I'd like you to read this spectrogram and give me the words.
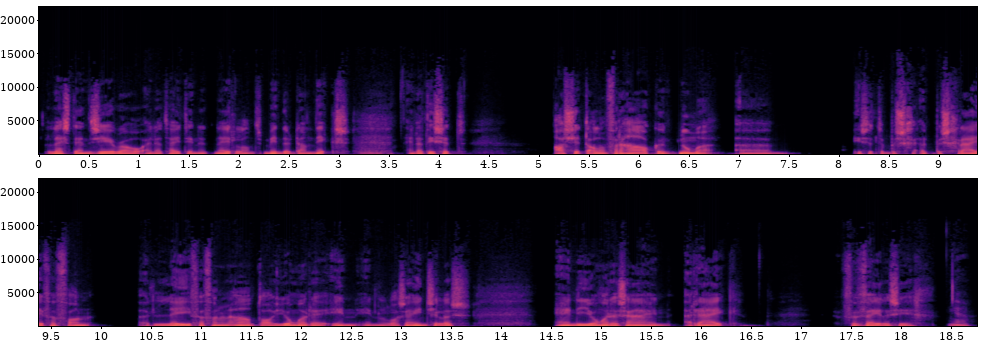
Less Than Zero. En dat heet in het Nederlands Minder dan Niks. En dat is het, als je het al een verhaal kunt noemen, is het besch- het beschrijven van het leven van een aantal jongeren in, in Los Angeles. En die jongeren zijn rijk, vervelen zich Ja.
